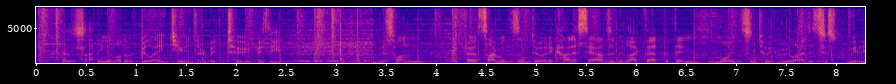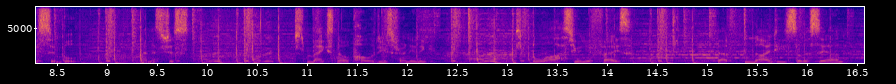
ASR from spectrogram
because I think a lot of Billain tunes are a bit too busy. This one, the first time you listen to it, it kind of sounds a bit like that, but then the more you listen to it, you realize it's just really simple. And it's just, just makes no apologies for anything. Just blasts you in your face. That 90s sort of sound.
